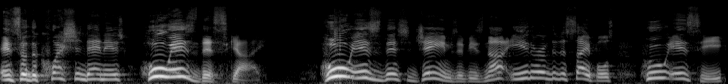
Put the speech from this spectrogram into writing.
And so the question then is who is this guy? Who is this James? If he's not either of the disciples, who is he?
